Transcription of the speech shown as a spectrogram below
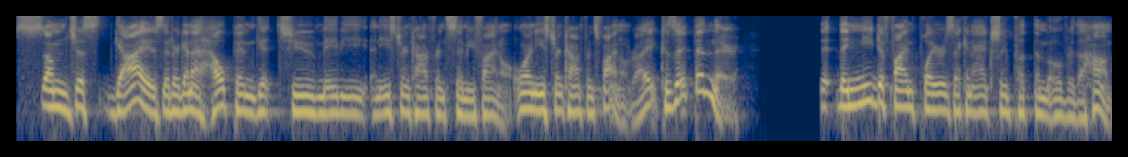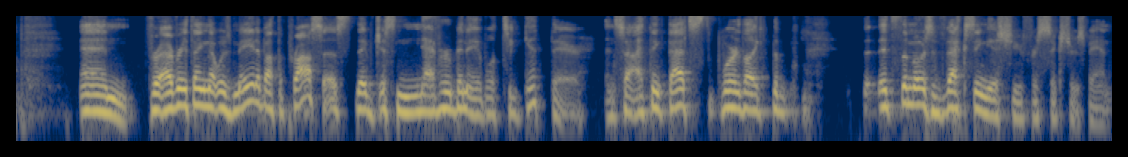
some just guys that are going to help him get to maybe an Eastern Conference semifinal or an Eastern Conference final, right? Because they've been there. They need to find players that can actually put them over the hump. And for everything that was made about the process, they've just never been able to get there. And so I think that's where like the it's the most vexing issue for Sixers fans,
